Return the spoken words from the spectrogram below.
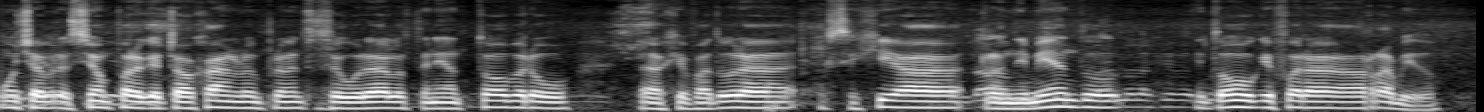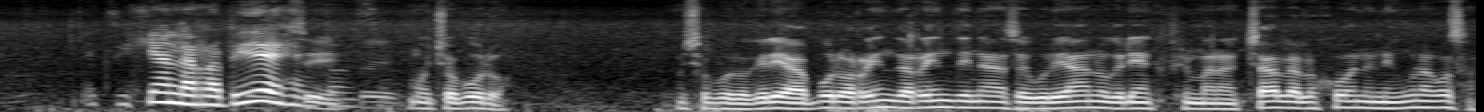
Mucha presión para que trabajaran los implementos de seguridad, los tenían todos, pero la jefatura exigía rendimiento y todo que fuera rápido. ¿Exigían la rapidez Sí, entonces? mucho puro. Mucho puro. Quería puro rinde, rinde y nada de seguridad, no querían que firmaran charlas los jóvenes, ninguna cosa.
